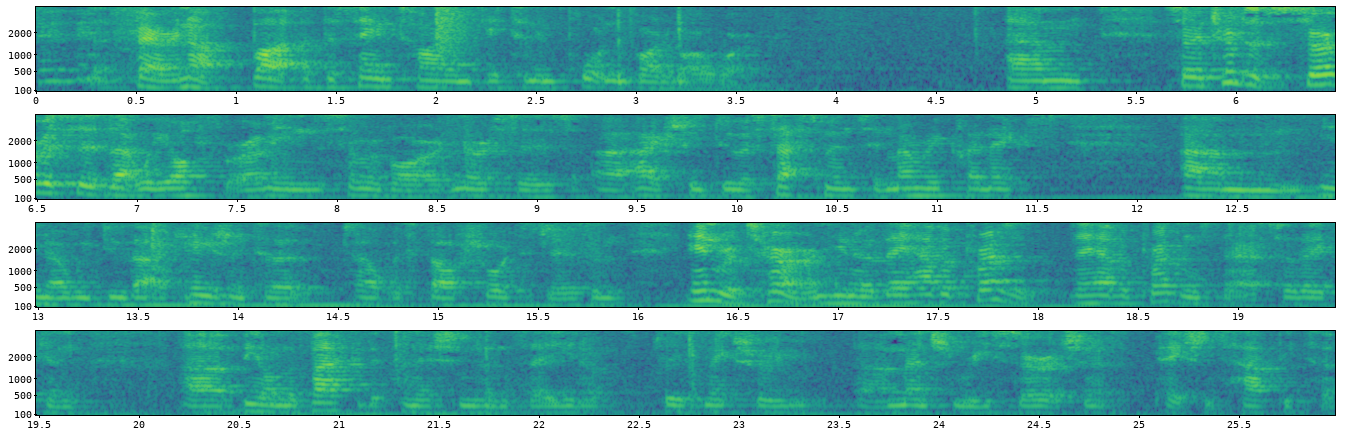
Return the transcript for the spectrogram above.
that, fair enough. But at the same time, it's an important part of our work. Um, so in terms of services that we offer, I mean, some of our nurses uh, actually do assessments in memory clinics. Um, you know, we do that occasionally to, to help with staff shortages, and in return, you know, they have a present, they have a presence there, so they can uh, be on the back of the clinician and say, you know, please make sure you uh, mention research, and if the patient's happy to,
